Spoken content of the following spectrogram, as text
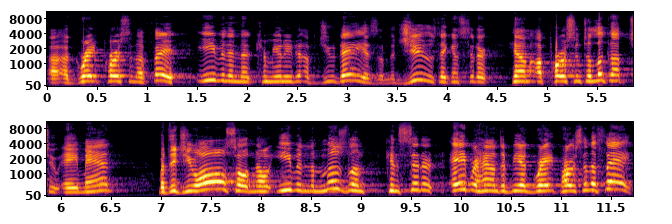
a great person of faith, even in the community of Judaism. The Jews, they consider him a person to look up to. Amen? But did you also know even the Muslim consider Abraham to be a great person of faith?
